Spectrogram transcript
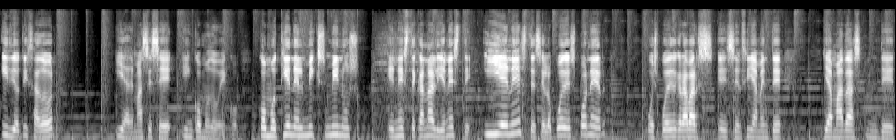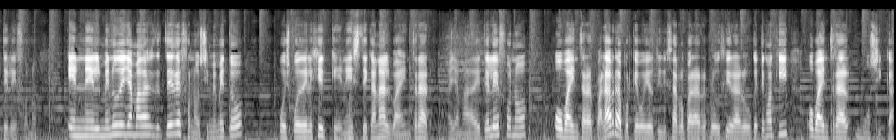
idiotizador y además ese incómodo eco. Como tiene el mix minus en este canal y en este y en este se lo puedes poner, pues puedes grabar eh, sencillamente llamadas de teléfono. En el menú de llamadas de teléfono, si me meto, pues puedo elegir que en este canal va a entrar una llamada de teléfono, o va a entrar palabra porque voy a utilizarlo para reproducir algo que tengo aquí o va a entrar música.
